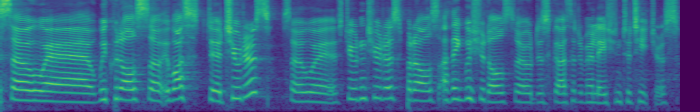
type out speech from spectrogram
so uh, we could also, it was uh, tutors, so uh, student tutors, but also I think we should also discuss it in relation to teachers.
